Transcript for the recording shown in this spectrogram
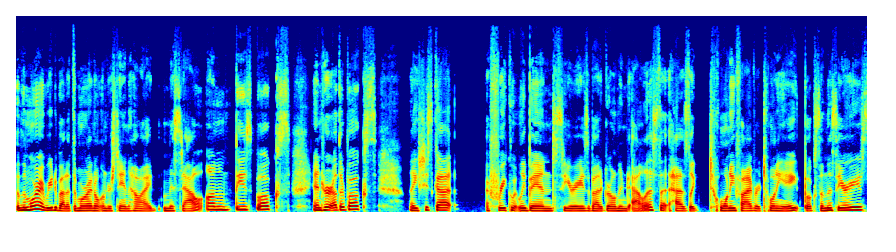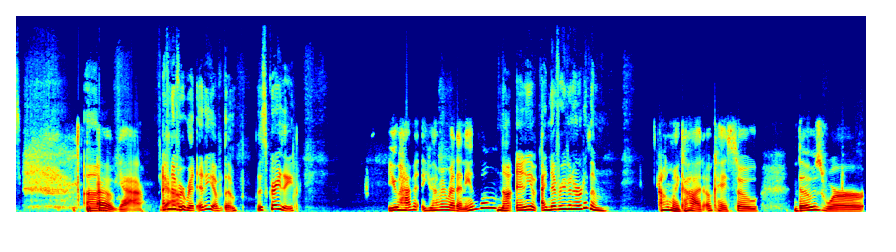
the more I read about it, the more I don't understand how I missed out on these books and her other books. Like, she's got a frequently banned series about a girl named Alice that has like 25 or 28 books in the series. Um, oh, yeah. yeah. I've never read any of them. It's crazy. You haven't you haven't read any of them? Not any of I never even heard of them. Oh my God. Okay. So those were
